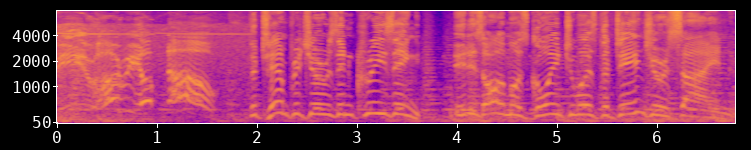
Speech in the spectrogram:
Veer, hurry up now! The temperature is increasing. It is almost going towards the danger sign.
